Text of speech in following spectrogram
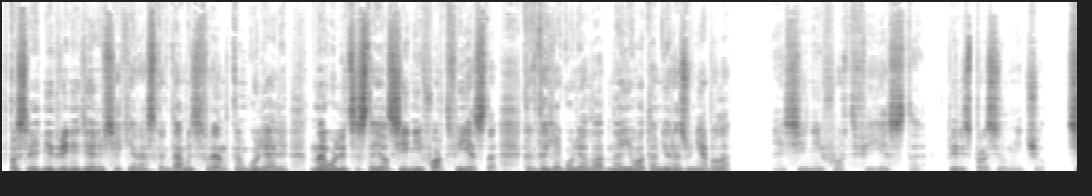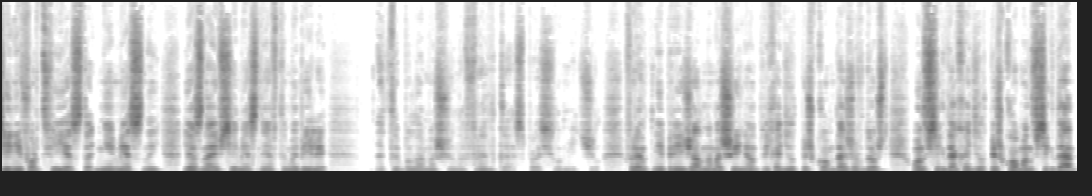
В последние две недели всякий раз, когда мы с Фрэнком гуляли, на улице стоял синий Форд Фиеста. Когда я гуляла одна, его там ни разу не было. — Синий Форд Фиеста? — переспросил Митчелл. — Синий Форд Фиеста, не местный. Я знаю все местные автомобили. — Это была машина Фрэнка? — спросил Митчелл. — Фрэнк не приезжал на машине, он приходил пешком, даже в дождь. Он всегда ходил пешком, он всегда...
